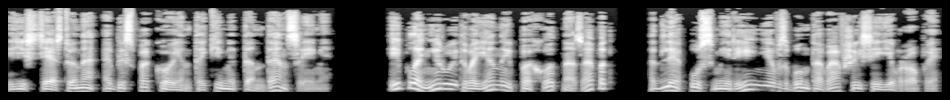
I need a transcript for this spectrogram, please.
естественно, обеспокоен такими тенденциями и планирует военный поход на запад для усмирения взбунтовавшейся Европы.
